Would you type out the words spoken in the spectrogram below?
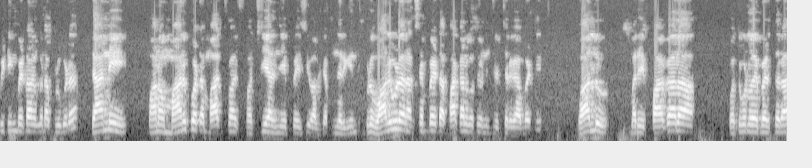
మీటింగ్ పెట్టాలనుకున్నప్పుడు కూడా దాన్ని మనం మానుకోట మార్చి మార్చి మార్చి చేయాలని చెప్పేసి వాళ్ళు చెప్పడం జరిగింది. ఇప్పుడు వాళ్ళు కూడా నర్సంపేట పాకాల కోసం నుంచి వచ్చారు కాబట్టి వాళ్ళు మరి పాకాల కొత్తగూడలో పెడతారా?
